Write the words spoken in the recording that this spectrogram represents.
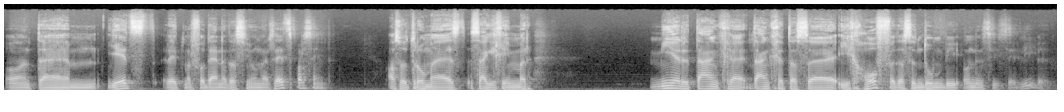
Und ähm, jetzt redet man von denen, dass sie unersetzbar sind. Also darum äh, sage ich immer, wir denken, denken dass äh, ich hoffe, dass ein Dumbi und ein Sisse bleiben.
